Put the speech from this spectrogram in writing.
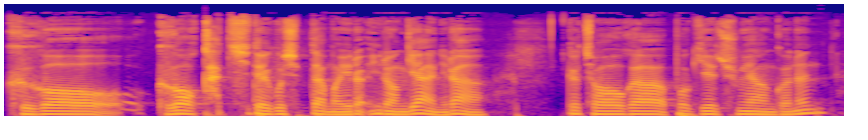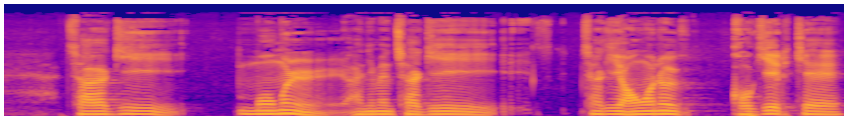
그거 그거 같이 되고 싶다 뭐 이런 이런 게 아니라 그 저가 보기에 중요한 거는 자기 몸을 아니면 자기 자기 영혼을 거기에 이렇게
